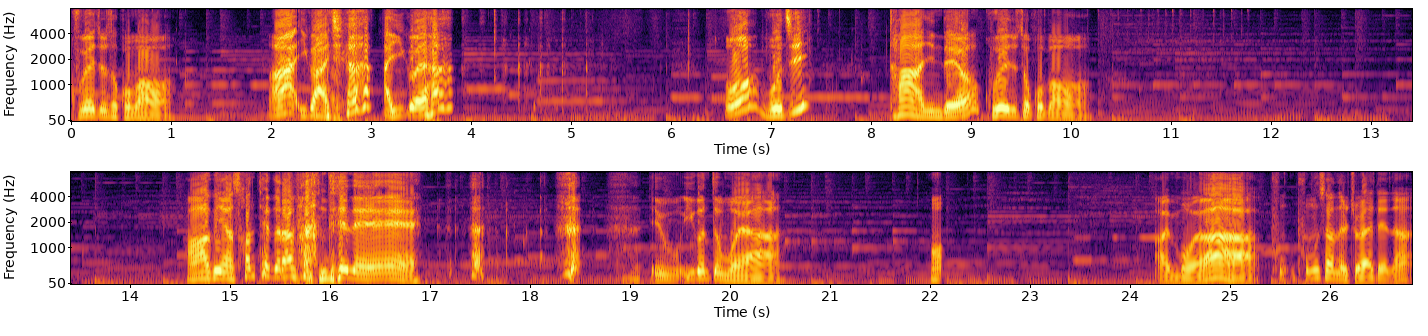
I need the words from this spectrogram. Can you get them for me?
구해줘서 고마워. 아, 이거 아니야? 아, 이거야? 어? 뭐지? 다 아닌데요? 구해줘서 고마워. 아, 그냥 선택을 하면 안 되네. 이- 이건 또 뭐야? 어? 아니, 뭐야? 풍, 풍선을 줘야 되나?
